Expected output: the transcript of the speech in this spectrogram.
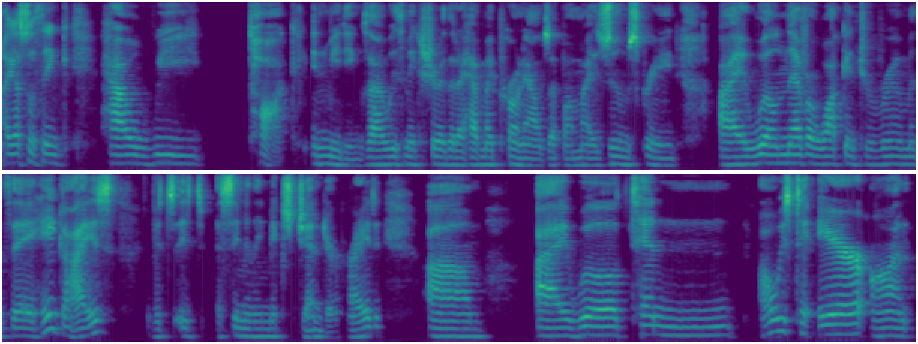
I also think how we talk in meetings. I always make sure that I have my pronouns up on my Zoom screen. I will never walk into a room and say, "Hey guys," if it's it's a seemingly mixed gender, right? Um, I will tend always to err on.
